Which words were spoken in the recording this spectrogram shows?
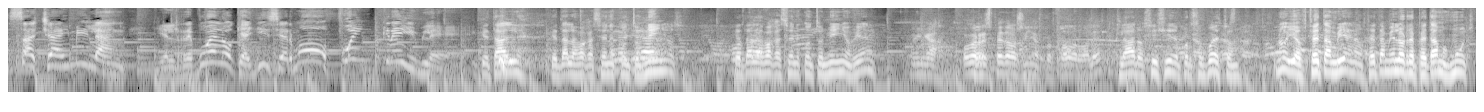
Sacha y Milan. Y el revuelo que allí se armó fue increíble. ¿Qué tal? ¿Qué tal las vacaciones con tus niños? ¿Qué tal las vacaciones con tus niños? ¿Bien? Venga, un poco de respeto a los niños, por favor, ¿vale? Claro, sí, sí, por supuesto. No, y a usted también, a usted también lo respetamos mucho.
